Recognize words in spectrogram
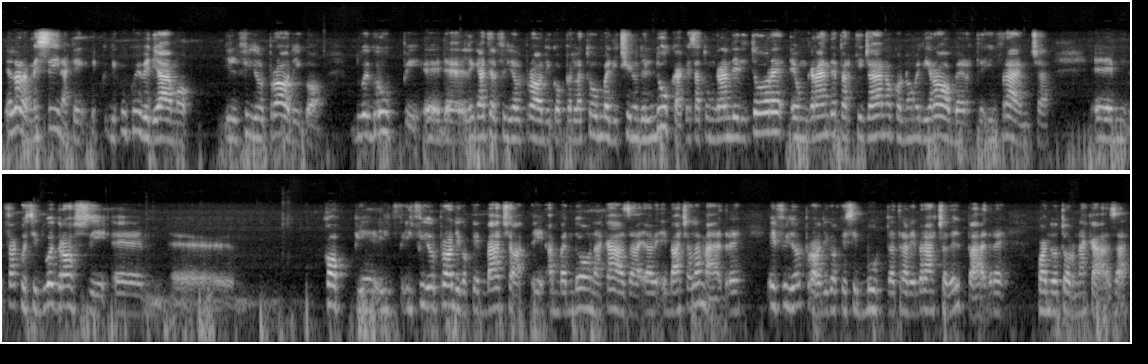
E allora Messina, che, di cui qui vediamo il figlio prodigo, due gruppi eh, legati al figlio prodigo per la tomba di Cino del Duca, che è stato un grande editore e un grande partigiano col nome di Robert in Francia. Eh, fa questi due grossi eh, coppie, il, il, figlio prodigo che bacia e abbandona casa e, e bacia la madre e il figlio prodigo che si butta tra le braccia del padre quando torna a casa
